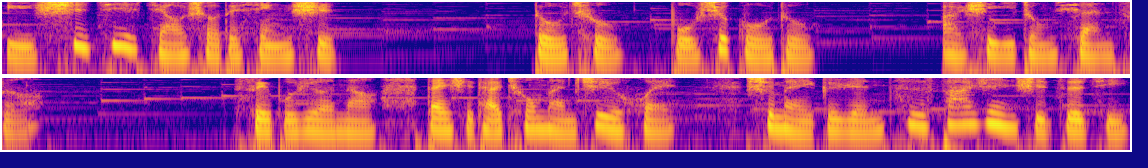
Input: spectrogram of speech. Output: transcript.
与世界交手的形式。独处不是孤独，而是一种选择。虽不热闹，但是它充满智慧，是每个人自发认识自己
